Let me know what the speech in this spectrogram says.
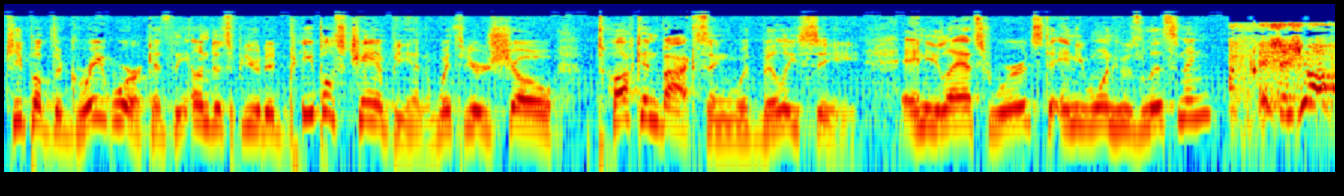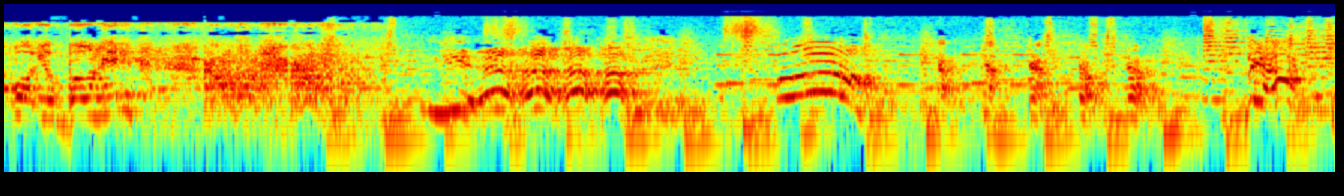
Keep up the great work as the undisputed People's Champion with your show, Talkin' Boxing with Billy C. Any last words to anyone who's listening? This is your fault, you bonehead. Ah!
